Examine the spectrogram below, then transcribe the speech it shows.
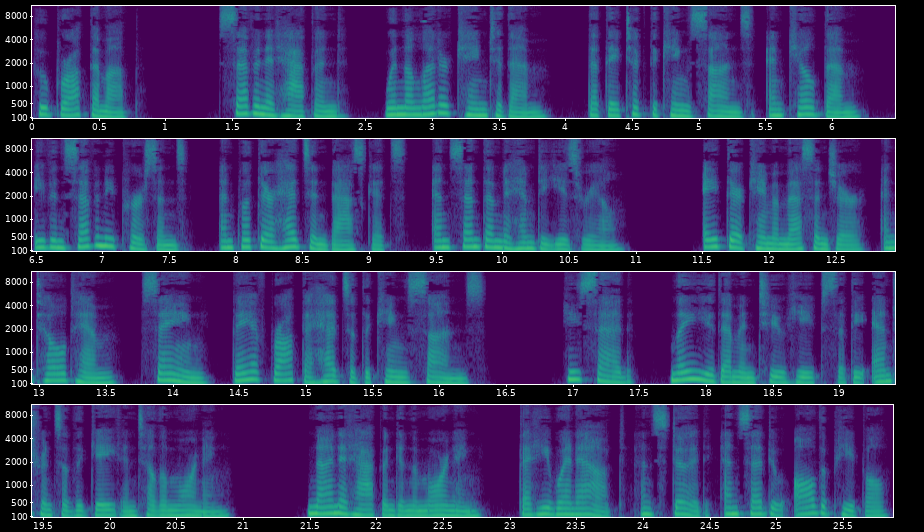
who brought them up. 7 It happened, when the letter came to them, that they took the king's sons, and killed them, even seventy persons, and put their heads in baskets, and sent them to him to Israel. 8 There came a messenger, and told him, saying, They have brought the heads of the king's sons. He said, Lay you them in two heaps at the entrance of the gate until the morning. 9 It happened in the morning, that he went out, and stood, and said to all the people,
